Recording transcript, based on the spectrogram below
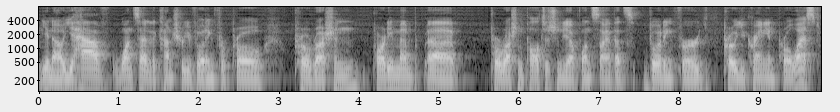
You know, you have one side of the country voting for pro pro Russian party member, uh, pro Russian politicians. You have one side that's voting for pro Ukrainian, pro West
